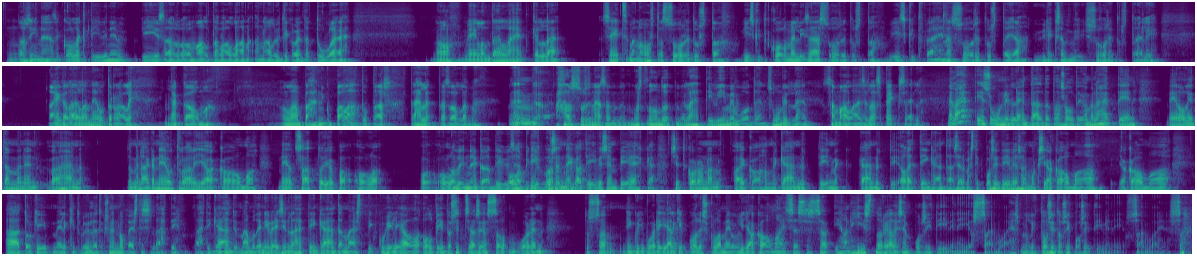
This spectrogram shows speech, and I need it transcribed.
No siinähän se kollektiivinen viisaus omalla tavallaan analyytikoita tulee. No meillä on tällä hetkellä seitsemän ostossuositusta, 53 lisäsuositusta, 50 vähennässuositusta ja yhdeksän myyssuositusta. Eli aika lailla neutraali jakauma. Ollaan vähän niin kuin palattu taas tälle tasolle Mm. Hassu sinänsä. Musta tuntuu, että me lähdettiin viime vuoteen suunnilleen samanlaisilla spekseillä. Me lähdettiin suunnilleen tältä tasolta jo. Me lähdettiin, meillä oli tämmöinen vähän tämmöinen aika neutraali jakauma. Meillä saattoi jopa olla olla, oli negatiivisempi. Olla pikkusen varmaan. negatiivisempi ehkä. Sitten koronan aikaahan me käännyttiin, me käännyttiin, alettiin kääntää selvästi positiivisemmaksi jakaumaa, jakaumaa Ää, toki meillekin tuli yllätyksen, nopeasti se lähti, lähti kääntymään, mutta anyway, siinä lähdettiin kääntämään ja sitten pikkuhiljaa oltiin tosi itse asiassa vuoden, tuossa niin vuoden jälkipuoliskolla meillä oli jakauma itse asiassa ihan historiallisen positiivinen jossain vaiheessa. Meillä oli tosi tosi positiivinen jossain vaiheessa.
